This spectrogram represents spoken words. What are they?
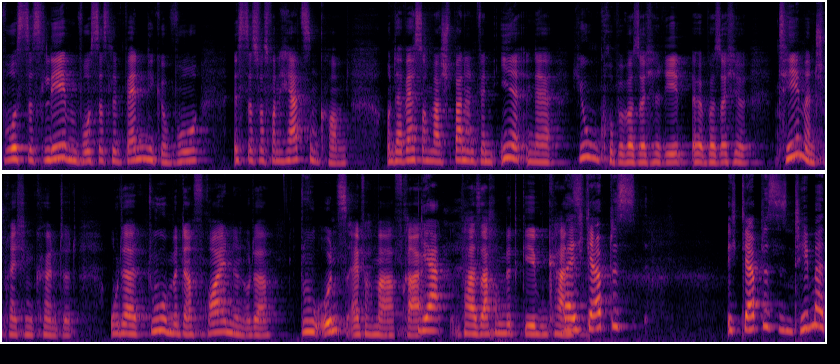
wo ist das Leben, wo ist das Lebendige, wo ist das, was von Herzen kommt? Und da wäre es doch mal spannend, wenn ihr in der Jugendgruppe über solche, Red äh, über solche Themen sprechen könntet. Oder du mit einer Freundin oder du uns einfach mal ja. ein paar Sachen mitgeben kannst. Weil ich glaube, das, glaub, das ist ein Thema,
